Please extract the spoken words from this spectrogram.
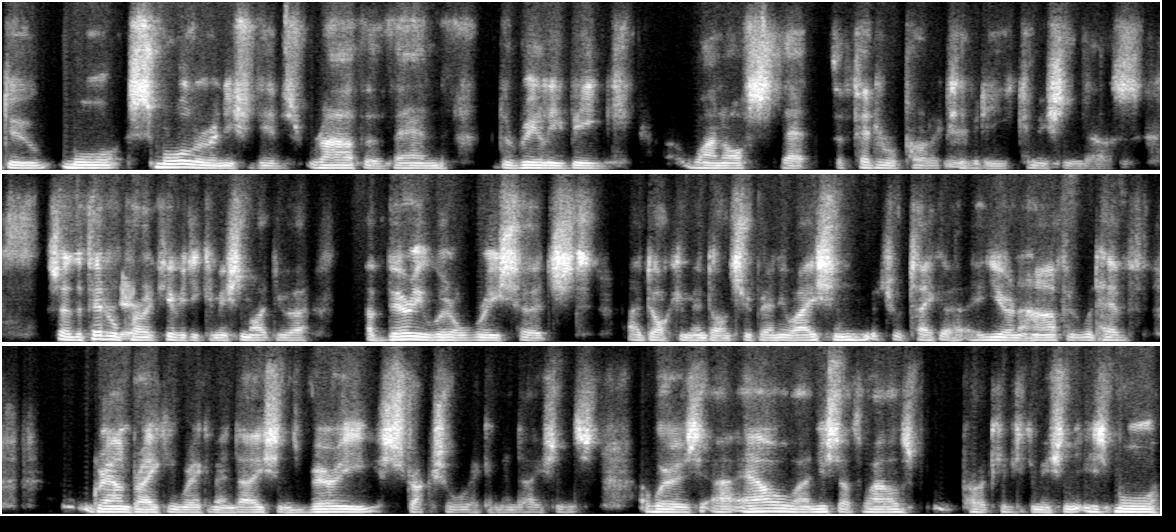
do more smaller initiatives rather than the really big one-offs that the Federal Productivity mm. Commission does. So the Federal yeah. Productivity Commission might do a, a very well researched uh, document on superannuation, which would take a, a, year and a half and would have groundbreaking recommendations, very structural recommendations. Whereas uh, our uh, New South Wales Productivity Commission is more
